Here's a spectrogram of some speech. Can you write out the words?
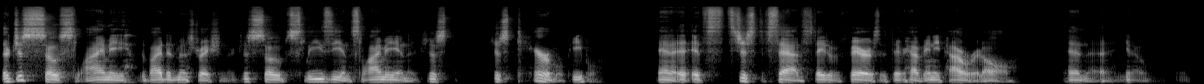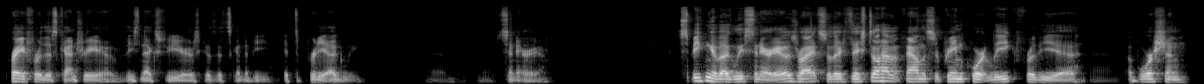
They're just so slimy, the Biden administration. They're just so sleazy and slimy, and they're just just terrible people. And it's just a sad state of affairs that they have any power at all. And uh, you know, pray for this country over these next few years because it's going to be it's a pretty ugly um, scenario. Speaking of ugly scenarios, right? So they still haven't found the Supreme Court leak for the uh, abortion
